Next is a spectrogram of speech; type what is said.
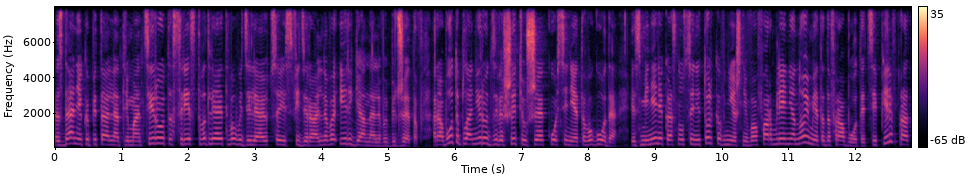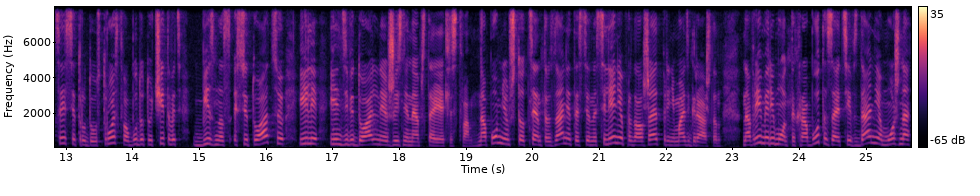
Здание капитально отремонтируют, средства для этого выделяются из федерального и регионального регионального бюджетов. Работы планируют завершить уже к осени этого года. Изменения коснутся не только внешнего оформления, но и методов работы. Теперь в процессе трудоустройства будут учитывать бизнес-ситуацию или индивидуальные жизненные обстоятельства. Напомним, что Центр занятости населения продолжает принимать граждан. На время ремонтных работ зайти в здание можно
